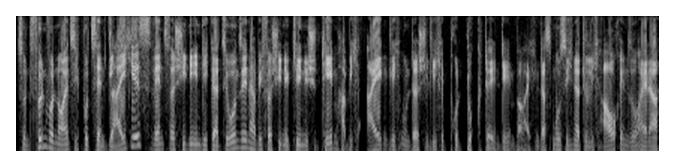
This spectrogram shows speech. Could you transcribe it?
zu 95 Prozent gleich ist, wenn es verschiedene Indikationen sind, habe ich verschiedene klinische Themen, habe ich eigentlich unterschiedliche Produkte in dem Bereich. Und das muss ich natürlich auch in so einer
